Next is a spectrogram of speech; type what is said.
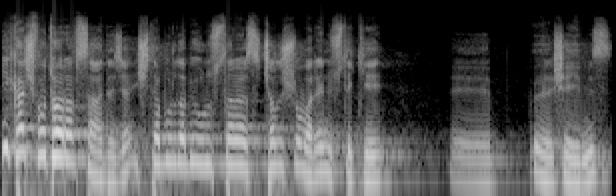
Birkaç fotoğraf sadece. İşte burada bir uluslararası çalışma var en üstteki e, e, şeyimiz.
